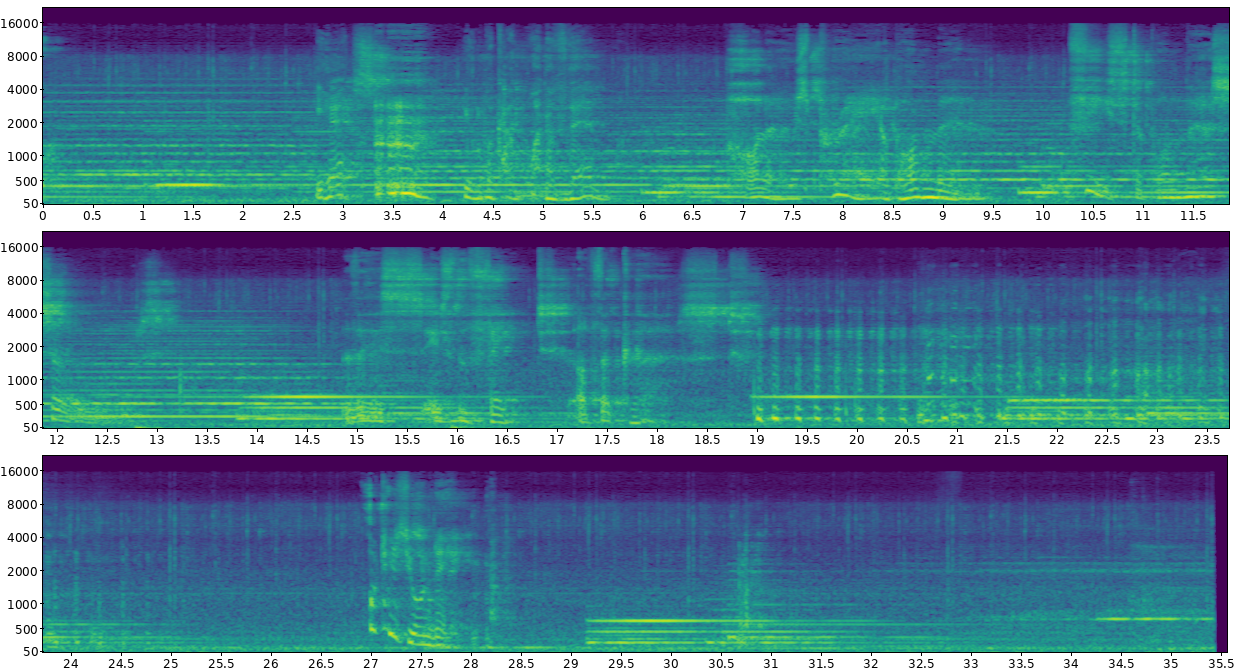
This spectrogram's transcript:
Yes, you'll become one of upon men, feast upon their souls. This is the fate of the cursed. What is your name?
